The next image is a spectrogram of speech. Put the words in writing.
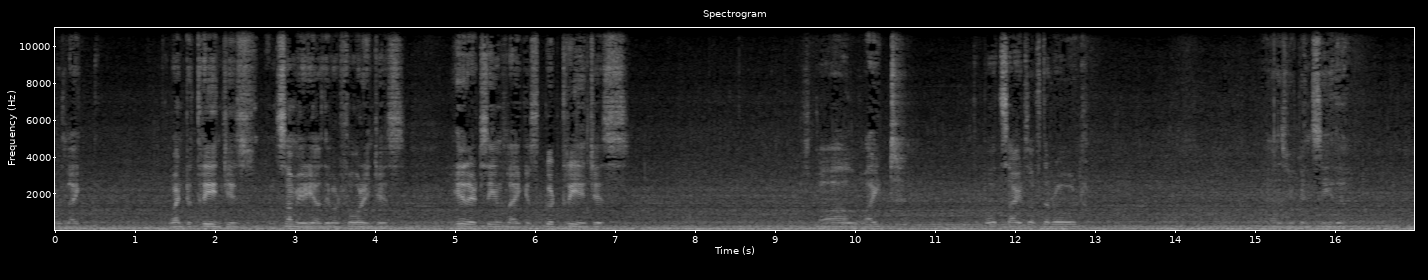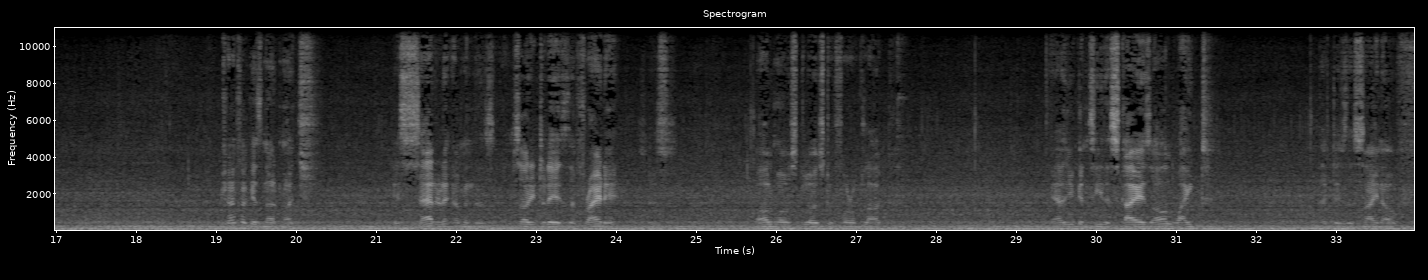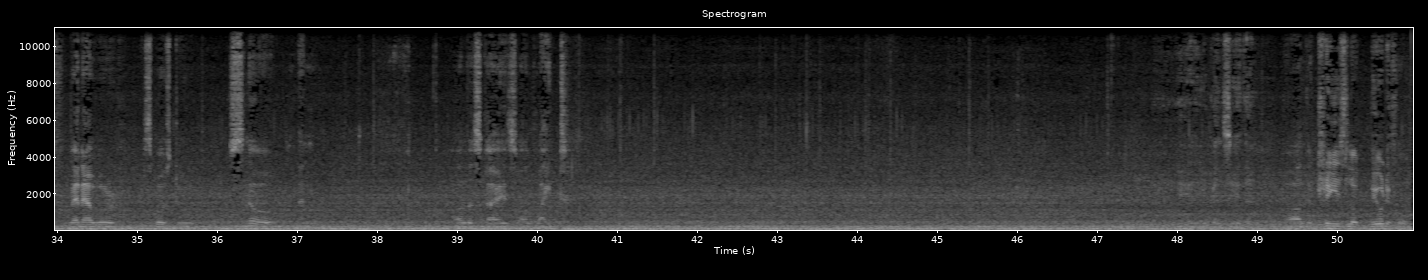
it was like one to three inches in some areas they were four inches here it seems like it's good three inches it's all white both sides of the road as you can see the traffic is not much it's Saturday. I mean, this, I'm sorry, today is the Friday. So it's almost close to four o'clock. As you can see, the sky is all white. That is the sign of whenever it's supposed to snow, then all the sky is all white. And you can see the all the trees look beautiful.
